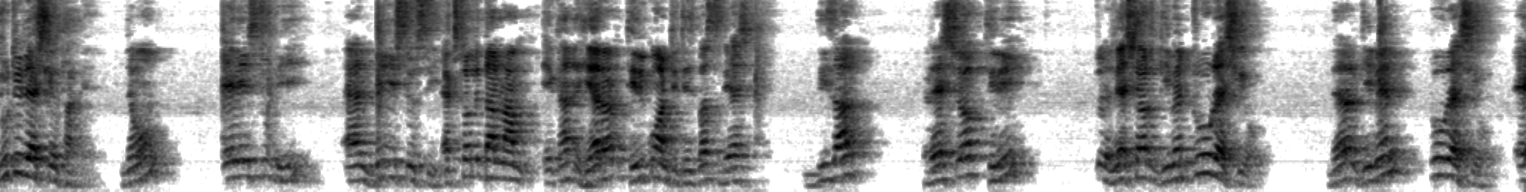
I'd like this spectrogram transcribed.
দুটি রেশিও থাকে যেমন A is to B and B is to C actually তার নাম এখানে হিয়ার আর থ্রি কোয়ান্টিটিস বাস these are ratio of three ratio are given two ratio they are given two ratio A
